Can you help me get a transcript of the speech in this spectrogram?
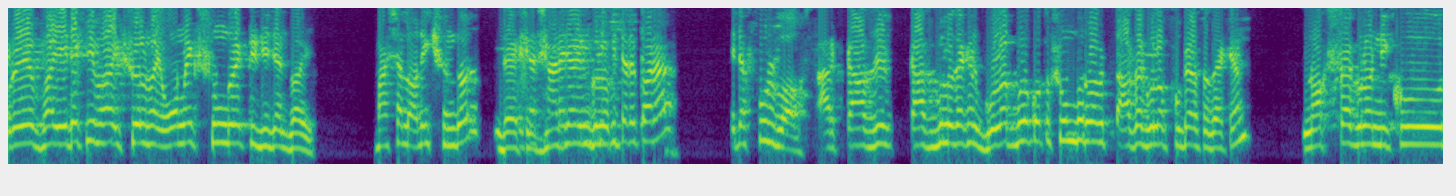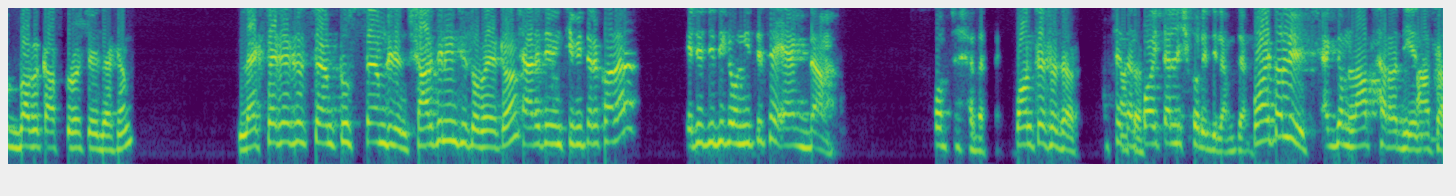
ওরে ভাই এটা কি ভাই? সোহেল ভাই অনেক সুন্দর একটি ডিজাইন ভাই। মাসাল্লাহ অনেক সুন্দর। দেখেন ডিজাইনগুলো ভিতরে করা। এটা ফুল বক্স আর কাজের কাজগুলো দেখেন গোলাপগুলো কত সুন্দর ভাবে তাজা গোলাপ ফুটে আছে দেখেন। নকশা গুলো নিখুঁত ভাবে কাজ করেছে এই দেখেন। লেগ সাইড হচ্ছে সেম টু সেম ডিজাইন সাড়ে তিন ইঞ্চি তবে এটা? সাড়ে তিন ইঞ্চি ভিতরে করা। এটা যদি কেউ নিতে চায় একদম পঞ্চাশ হাজার টাকা। পঞ্চাশ হাজার। আচ্ছা আচ্ছা। পঁয়তাল্লিশ করে দিলাম পঁয়তাল্লিশ? একদম লাভ ছাড়া দিয়ে আচ্ছা।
